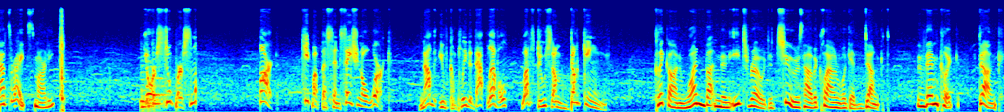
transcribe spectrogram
That's right, Smarty. You're super sm- smart. Keep up the sensational work. Now that you've completed that level, let's do some dunking. Click on one button in each row to choose how the clown will get dunked. Then click Dunk.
